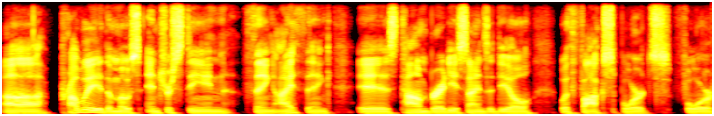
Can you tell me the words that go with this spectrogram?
Uh, probably the most interesting thing I think is Tom Brady signs a deal with Fox Sports for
